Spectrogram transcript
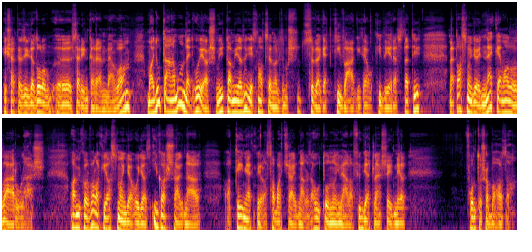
és hát ez így a dolog szerinte rendben van. Majd utána mond egy olyasmit, ami az egész nacionalizmus szöveget kivágja, kivérezteti, mert azt mondja, hogy nekem az az árulás, amikor valaki azt mondja, hogy az igazságnál, a tényeknél, a szabadságnál, az autonómiánál, a függetlenségnél fontosabb a haza.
